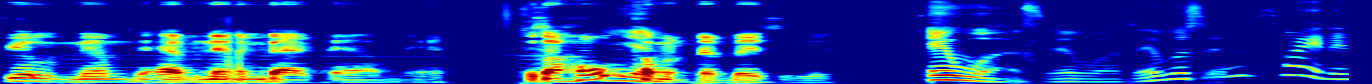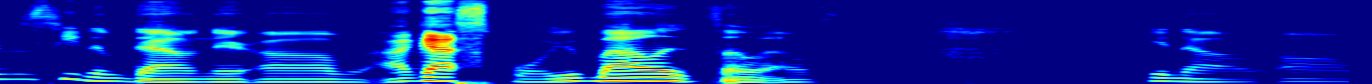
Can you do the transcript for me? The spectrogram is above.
feeling them to have them back down there. It's a homecoming yeah. basically. It was, it was, it was, it was exciting to see them down there. Um, I got spoiled by it, so I was like, you know. Um,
